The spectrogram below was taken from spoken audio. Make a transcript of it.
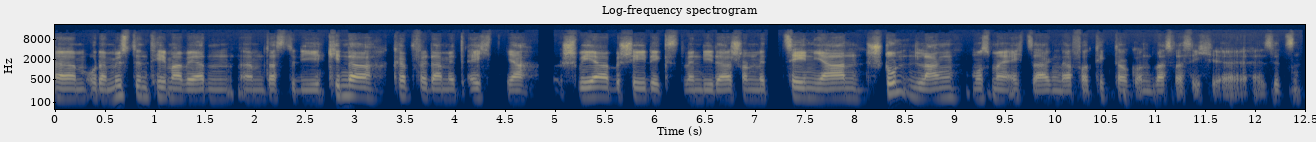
ähm, oder müsste ein Thema werden, ähm, dass du die Kinderköpfe damit echt ja, schwer beschädigst, wenn die da schon mit zehn Jahren stundenlang, muss man echt sagen, da vor TikTok und was weiß ich äh, sitzen.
